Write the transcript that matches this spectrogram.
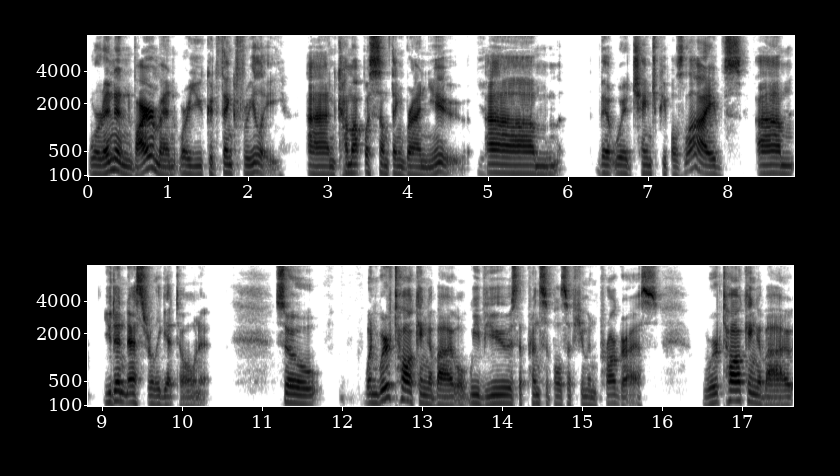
were in an environment where you could think freely and come up with something brand new yeah. um, that would change people's lives, um, you didn't necessarily get to own it. So when we're talking about what we view as the principles of human progress, we're talking about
